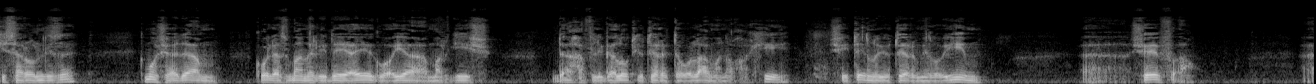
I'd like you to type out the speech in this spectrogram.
חיסרון לזה, כמו שאדם כל הזמן על ידי האגו היה מרגיש דחף לגלות יותר את העולם הנוכחי, שייתן לו יותר מילואים, אה, שפע, אה,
